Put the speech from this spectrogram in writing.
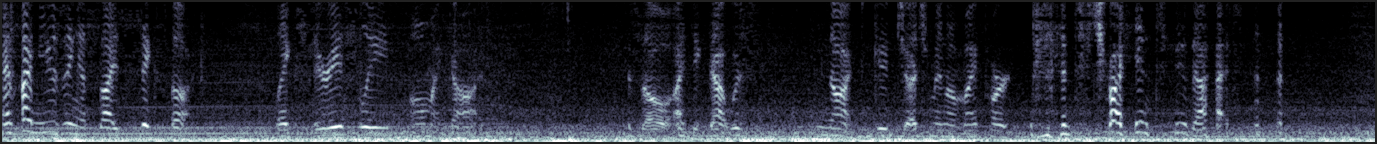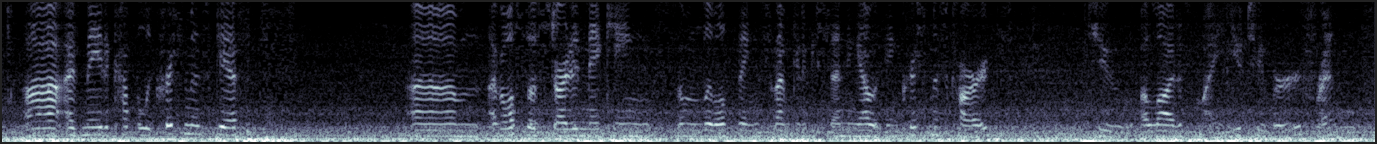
and I'm using a size 6 hook. Like seriously, oh my god. So I think that was not good judgment on my part to try and do that. uh, I've made a couple of Christmas gifts. Um, I've also started making some little things that I'm going to be sending out in Christmas cards to a lot of my YouTuber friends.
